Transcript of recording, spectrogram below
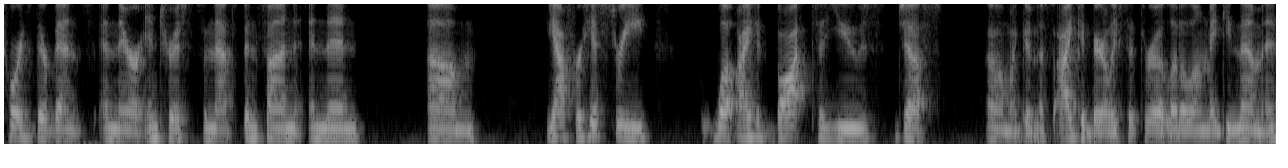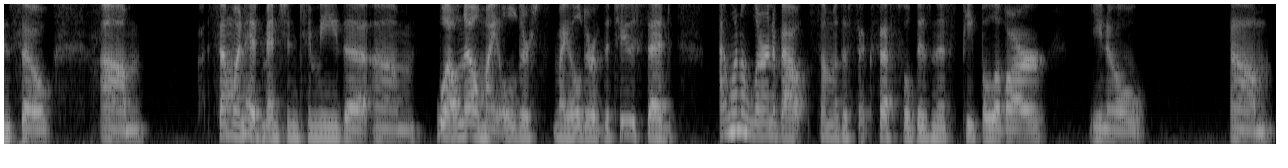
towards their bents and their interests, and that's been fun. And then, um, yeah, for history, what I had bought to use just oh my goodness, I could barely sit through it, let alone making them. And so, um, someone had mentioned to me the um well no my older my older of the two said i want to learn about some of the successful business people of our you know um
